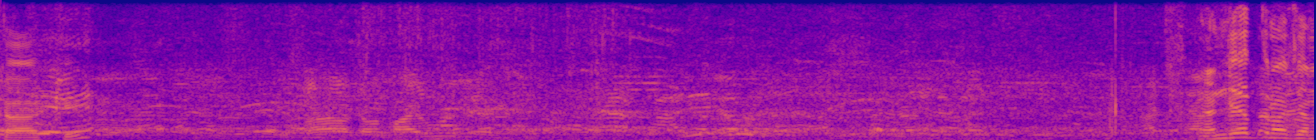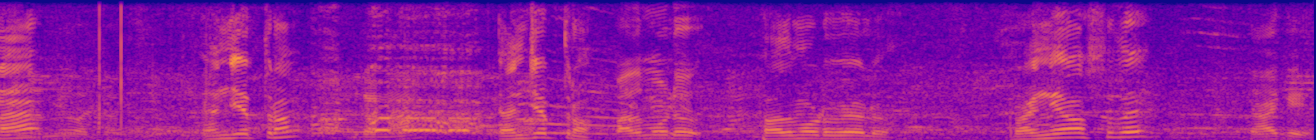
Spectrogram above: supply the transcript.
కాకి. ఎంత చెప్తున్నావు చనా? ఎంత చెప్తున్నావు ఎంత చెప్తున్నావు? పదమూడు. పదమూడు వేలు. రంగే వస్తుంది కాకి.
